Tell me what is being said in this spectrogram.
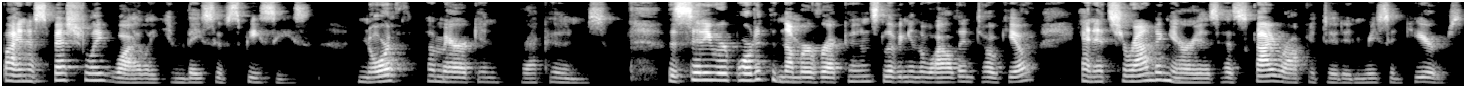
by an especially wily invasive species, North American raccoons. The city reported the number of raccoons living in the wild in Tokyo and its surrounding areas has skyrocketed in recent years,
